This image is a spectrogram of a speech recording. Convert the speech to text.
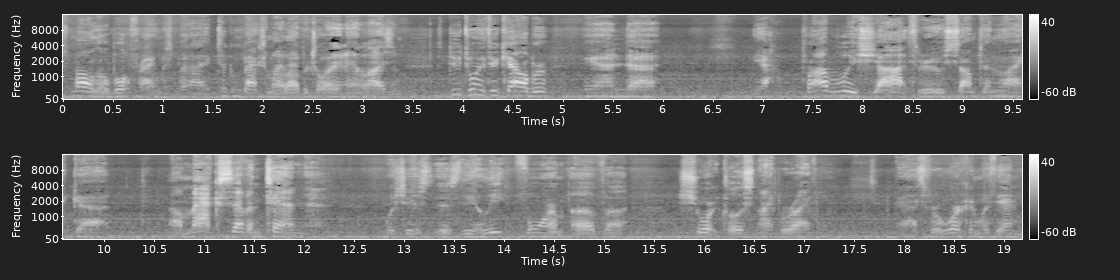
small little bullet fragments, but I took them back to my laboratory and analyzed them. It's 223 caliber, and uh, yeah, probably shot through something like uh, a Mac 710, which is, is the elite form of uh, short close sniper rifle. That's for working within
